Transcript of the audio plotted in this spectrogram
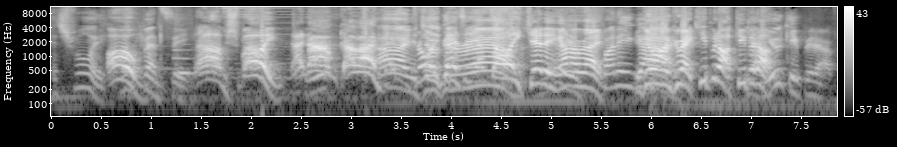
It's Shmuley. Oh! Fancy. Oh, Shmuley! I know, come on! Ah, you're Shmuley, joking around. I'm totally kidding. Hey, All right. funny guy. You're doing great. Keep it up, keep it up. You keep it up.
